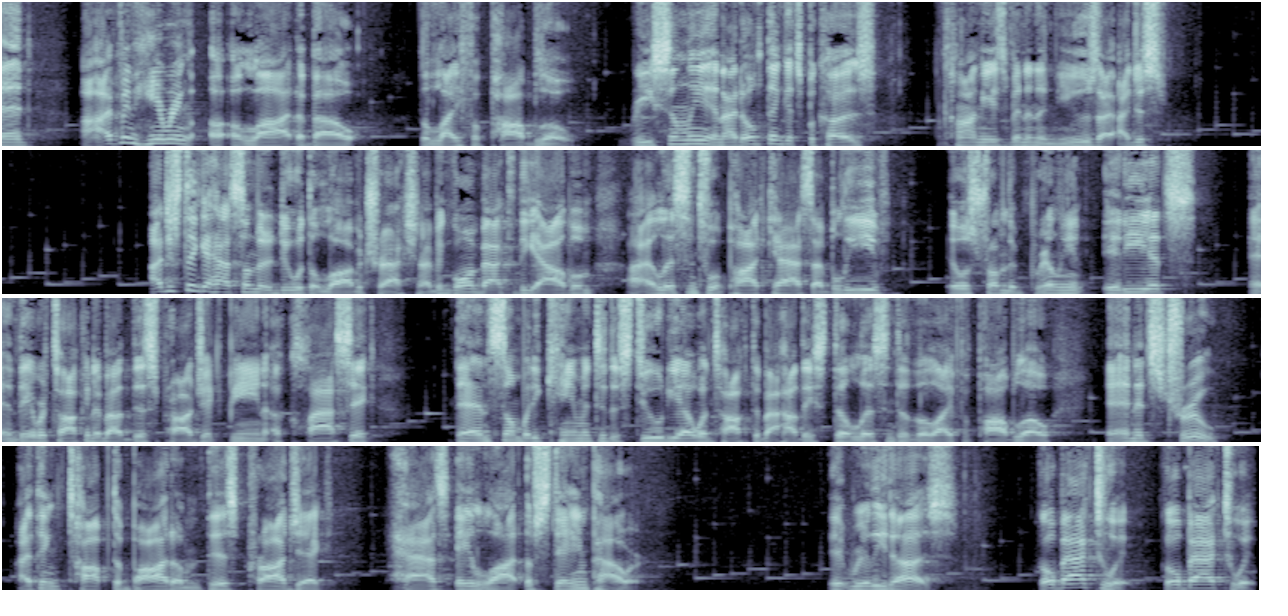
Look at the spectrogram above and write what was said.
And I've been hearing a, a lot about the life of Pablo recently, and I don't think it's because Kanye's been in the news. I, I just I just think it has something to do with the law of attraction. I've been going back to the album. I listened to a podcast. I believe it was from the Brilliant Idiots, and they were talking about this project being a classic. Then somebody came into the studio and talked about how they still listen to The Life of Pablo, and it's true. I think top to bottom, this project has a lot of staying power. It really does. Go back to it. Go back to it.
